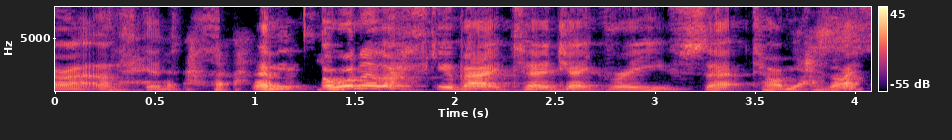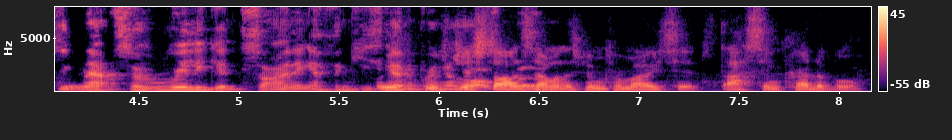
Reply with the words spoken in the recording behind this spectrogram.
All right, that's good. Um, I want to ask you about uh, Jake Reeves, uh, Tom, because I think that's a really good signing. I think he's going to We've, bring we've just signed someone that's been promoted. That's incredible.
